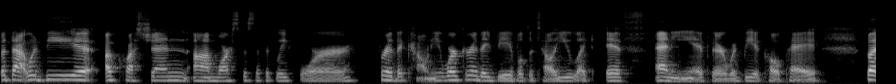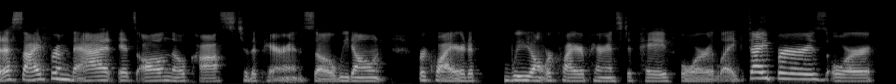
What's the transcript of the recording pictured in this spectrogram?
but that would be a question um, more specifically for for the county worker. They'd be able to tell you like if any, if there would be a copay. But aside from that, it's all no cost to the parents. So we don't require to we don't require parents to pay for like diapers or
